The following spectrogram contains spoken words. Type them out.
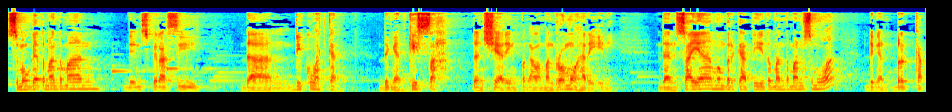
Semoga teman-teman diinspirasi dan dikuatkan dengan kisah dan sharing pengalaman Romo hari ini. Dan saya memberkati teman-teman semua dengan berkat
